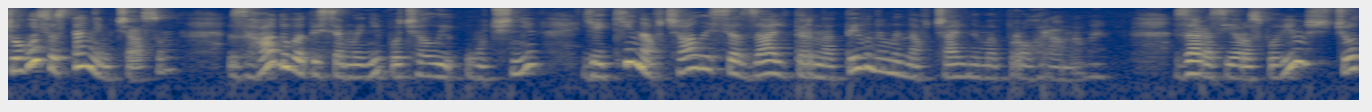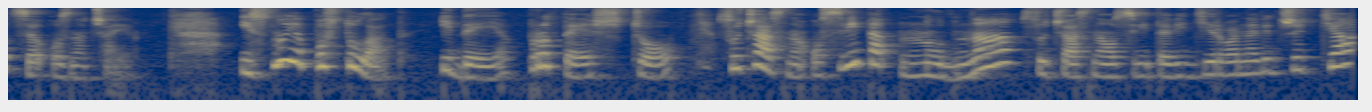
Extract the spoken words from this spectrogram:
Чогось останнім часом згадуватися мені почали учні, які навчалися за альтернативними навчальними програмами. Зараз я розповім, що це означає. Існує постулат, ідея про те, що сучасна освіта нудна, сучасна освіта відірвана від життя,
